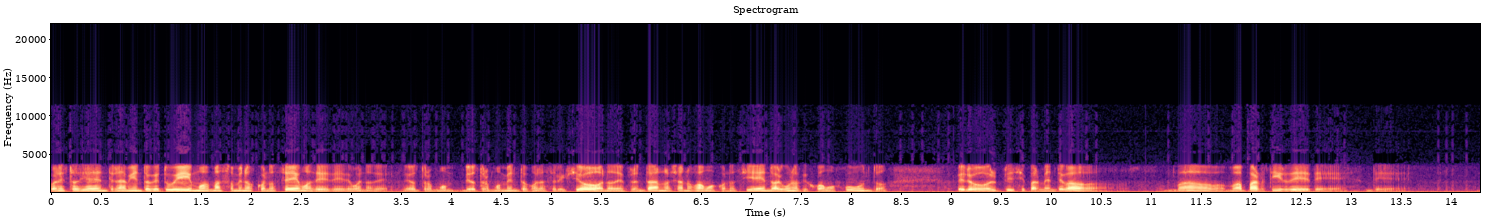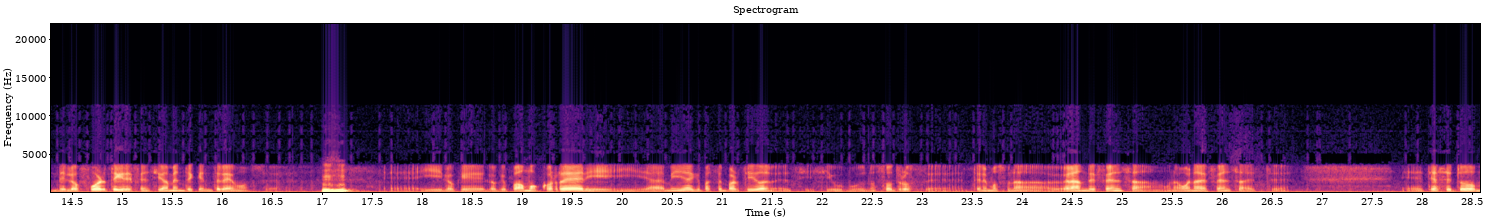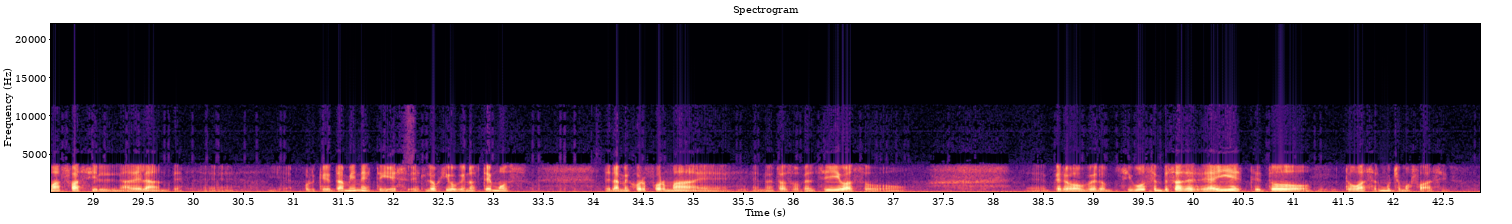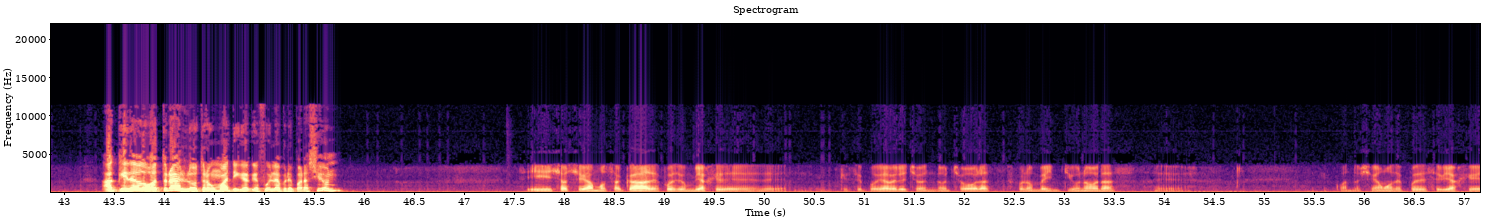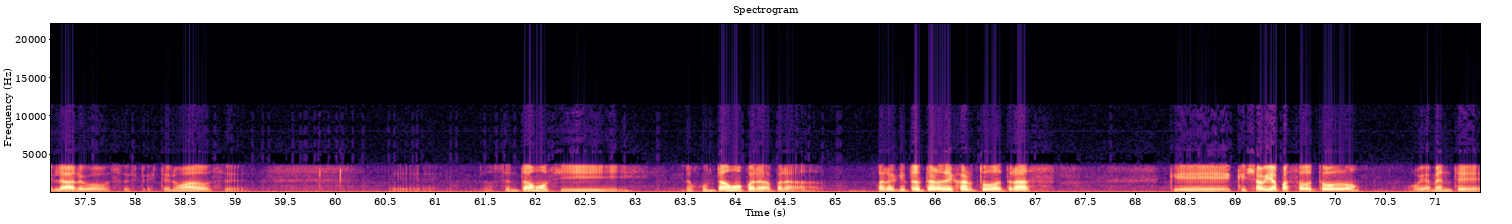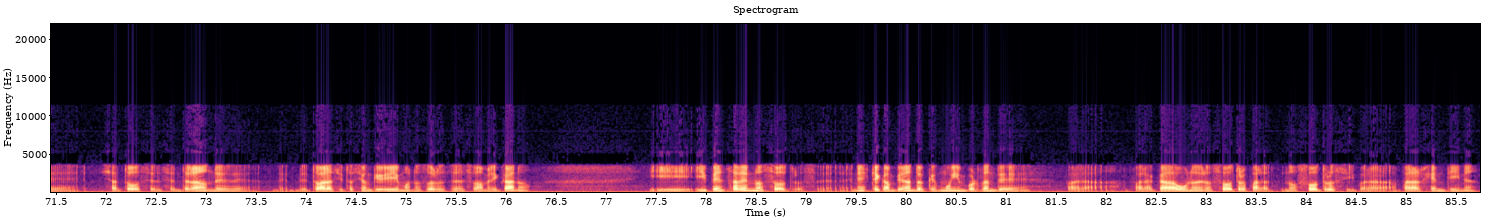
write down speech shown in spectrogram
con estos días de entrenamiento que tuvimos, más o menos conocemos de, bueno de, otros de otros momentos con la selección o de enfrentarnos, ya nos vamos conociendo, algunos que jugamos juntos, pero principalmente va, va, va a partir de, de, lo fuerte y defensivamente que entremos. Eh, eh, y lo que lo que podamos correr y, a medida que pase el partido si, si nosotros eh, tenemos una gran defensa una buena defensa este eh, te hace todo más fácil adelante. Eh, porque también este, es, lógico que no estemos de la mejor forma eh, en nuestras ofensivas o pero pero si vos empezás desde ahí este todo todo va a ser mucho más fácil ha quedado atrás lo traumática que fue la preparación sí ya llegamos acá después de un viaje de, que se podía haber hecho en ocho horas fueron 21 horas eh, cuando llegamos después de ese viaje largo, extenuados, eh, eh, nos sentamos y nos juntamos para, para, para que tratar de dejar todo atrás, que, que ya había pasado todo, obviamente ya todos se, enteraron de, de, toda la situación que vivimos nosotros en el sudamericano, y, y pensar en nosotros, en este campeonato que es muy importante para, para cada uno de nosotros, para nosotros y para, para Argentina.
